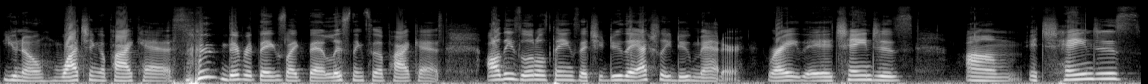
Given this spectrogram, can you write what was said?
you know, watching a podcast, different things like that, listening to a podcast, all these little things that you do, they actually do matter, right? It changes, um, it changes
